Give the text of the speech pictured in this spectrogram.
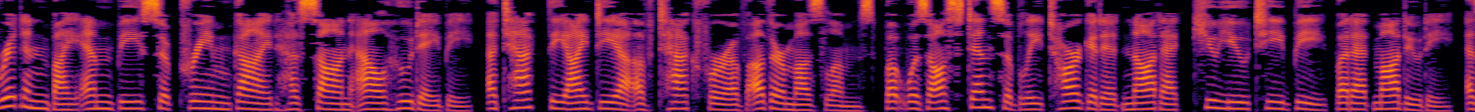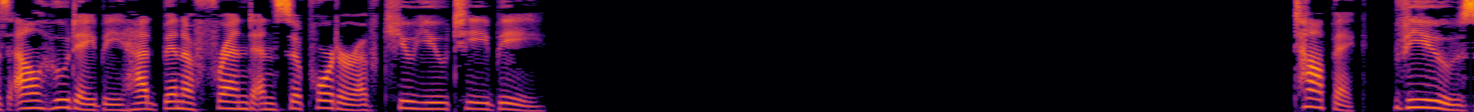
written by MB Supreme Guide Hassan al-Hudaybi, attacked the idea of takfir of other Muslims but was ostensibly targeted not at Qutb but at Maududi, as al-Hudaybi had been a friend and supporter of Qutb. Views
